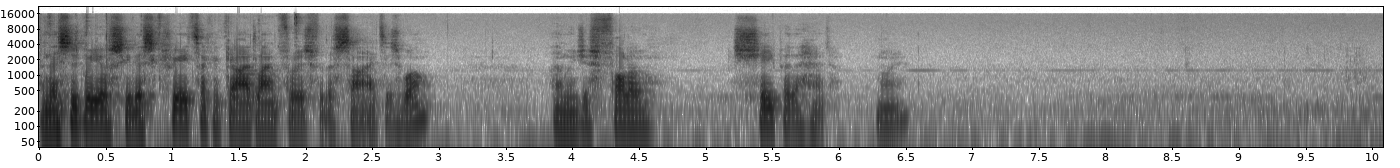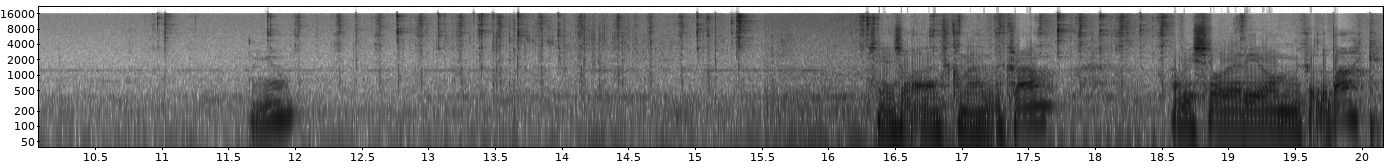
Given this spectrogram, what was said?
And this is where you'll see this creates like a guideline for us for the sides as well. And we just follow the shape of the head, right? There we go. So here's what I length coming out of the crown. That we saw earlier on when we cut the back.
